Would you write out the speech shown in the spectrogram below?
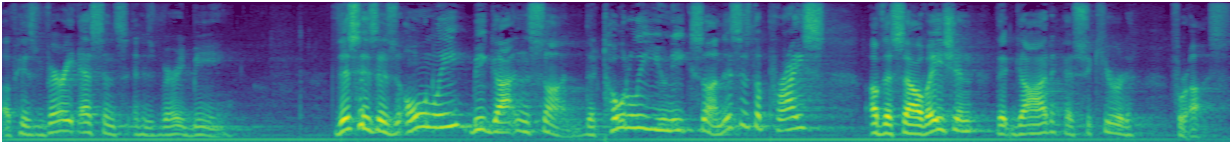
of his very essence and his very being. This is his only begotten Son, the totally unique Son. This is the price of the salvation that God has secured for us.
